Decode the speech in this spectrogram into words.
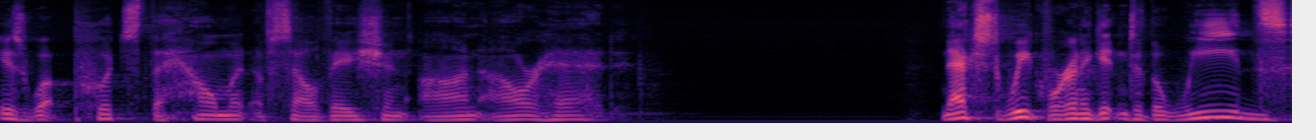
is what puts the helmet of salvation on our head. Next week, we're going to get into the weeds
